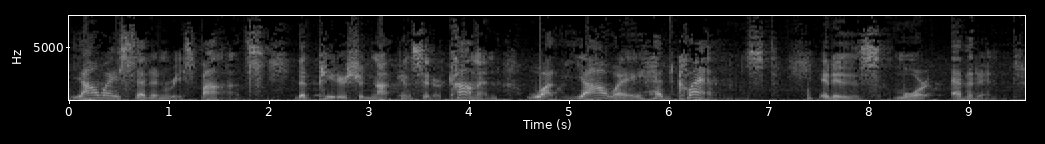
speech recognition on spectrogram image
Yahweh said in response that Peter should not consider common what Yahweh had cleansed. It is more evident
